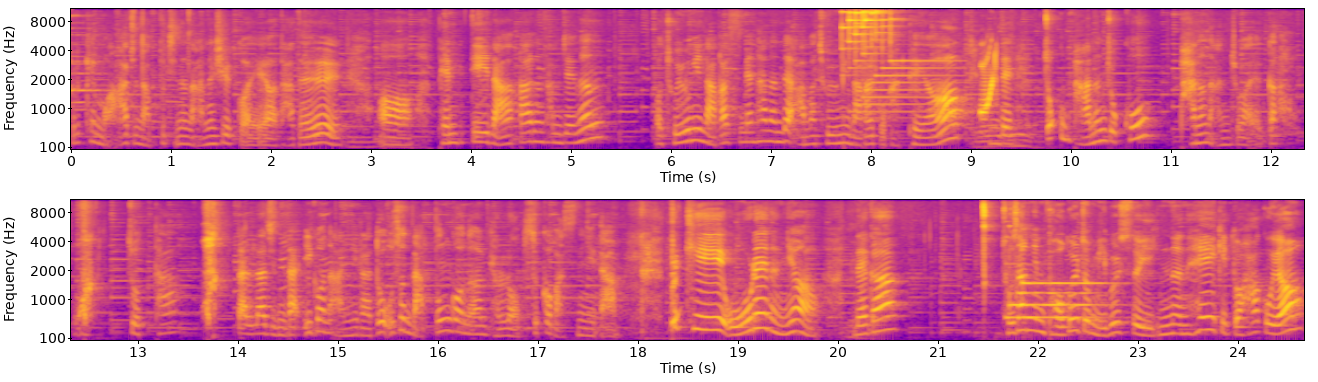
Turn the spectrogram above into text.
그렇게 뭐 아주 나쁘지는 않으실 거예요, 다들. 어, 뱀띠 나가는 삼재는 어, 조용히 나갔으면 하는데 아마 조용히 나갈 것 같아요. 근데 조금 반은 좋고 반은 안 좋아요. 그러니까 확 좋다, 확 달라진다 이건 아니라도 우선 나쁜 거는 별로 없을 것 같습니다. 특히 올해는요, 네. 내가 조상님 덕을 좀 입을 수 있는 해이기도 하고요.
